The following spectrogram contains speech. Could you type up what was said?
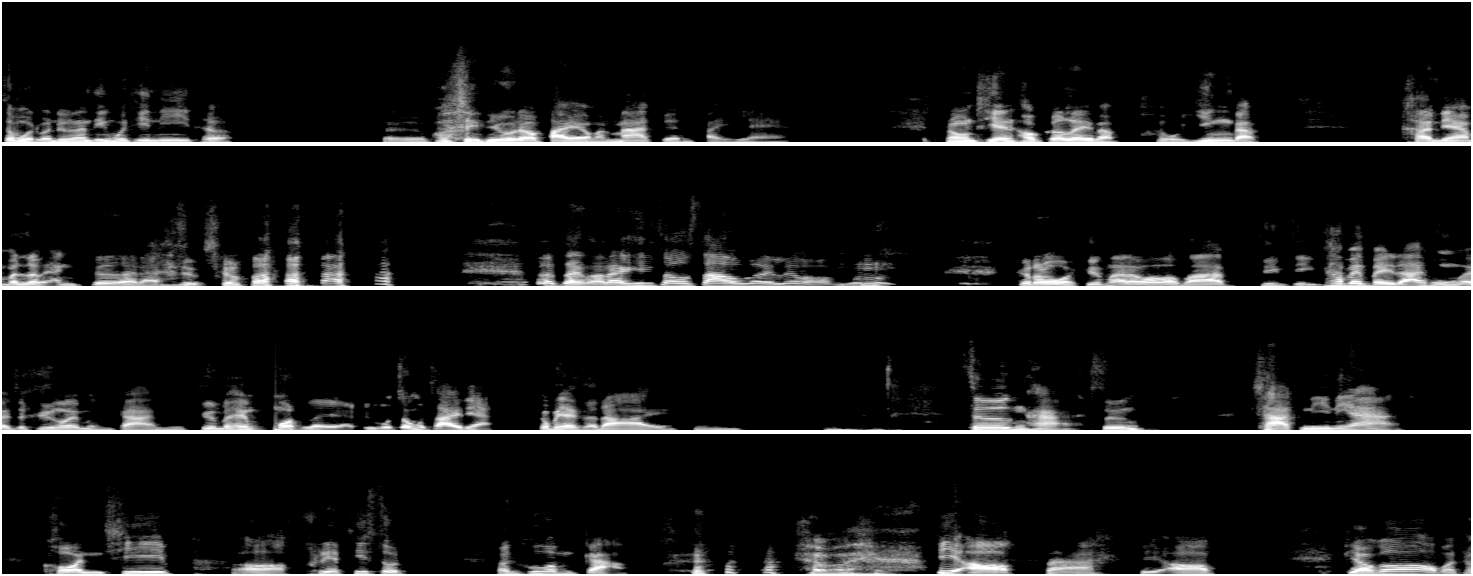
สมุดบันทึกนั้นทิ้งไว้ที่นี่เถอะ เออเพราะสิ่งที่คุณเอาไปอะมันมากเกินไปแล้ว น้องเทียนเขาก็เลยแบบโหยิ่งแบบคราวนี้มันเริ่มแองเกอร์แล้วถูกใช่ไหมจากตอนแรกที่เศร้าๆก็เลยเริ่มแบบโกรธขึ้นมาแล้วว่าแบบว่า จริง ๆ ถ้าเป็นไปได้ผมก็อยากจะคืนไปเหมือนกัน คืนไปให้หมดเลยอะคือหัวจงใจเนี่ยก็ไม่อยากจะได้ซึ่งค่ะ ซึ่งฉากนี้เนี่ย คนที่เอ่อเครียดที่สุดก็คือผู้กำกับพี่ออฟอะพี่ออฟพี่ออฟก็ออกมาท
